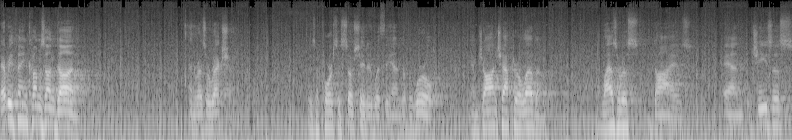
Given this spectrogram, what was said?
Everything comes undone. And resurrection is, of course, associated with the end of the world. In John chapter 11, Lazarus dies, and Jesus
